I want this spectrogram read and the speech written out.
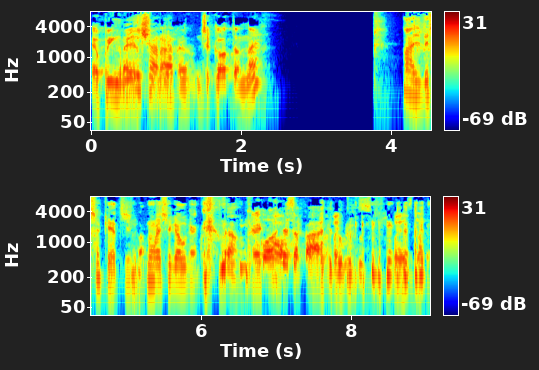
É o Pinguim e Charada, de Gotham, né? Ah, e deixa quieto, a gente não, vai chegar a lugar. Não, É, corta corta, essa parte do, do- Conheço nada.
